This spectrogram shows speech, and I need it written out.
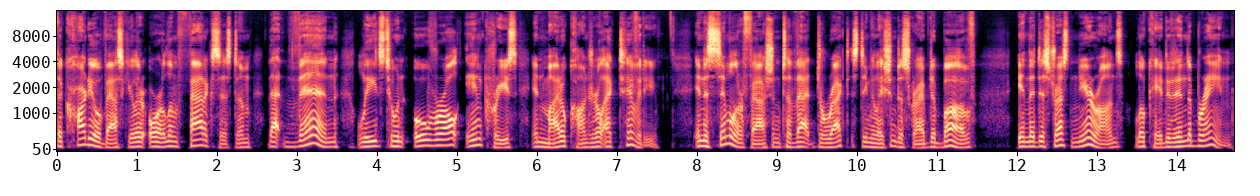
the cardiovascular or lymphatic system that then leads to an overall increase in mitochondrial activity in a similar fashion to that direct stimulation described above in the distressed neurons located in the brain.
